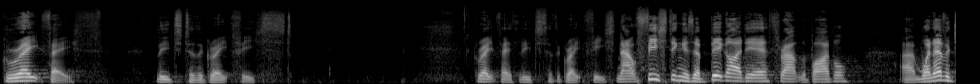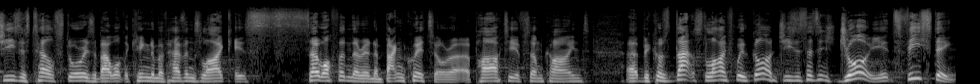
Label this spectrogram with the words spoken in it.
great faith leads to the great feast. Great faith leads to the great feast. Now, feasting is a big idea throughout the Bible. Um, whenever Jesus tells stories about what the kingdom of heaven's like, it's so often they're in a banquet or a party of some kind uh, because that's life with God. Jesus says it's joy, it's feasting.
